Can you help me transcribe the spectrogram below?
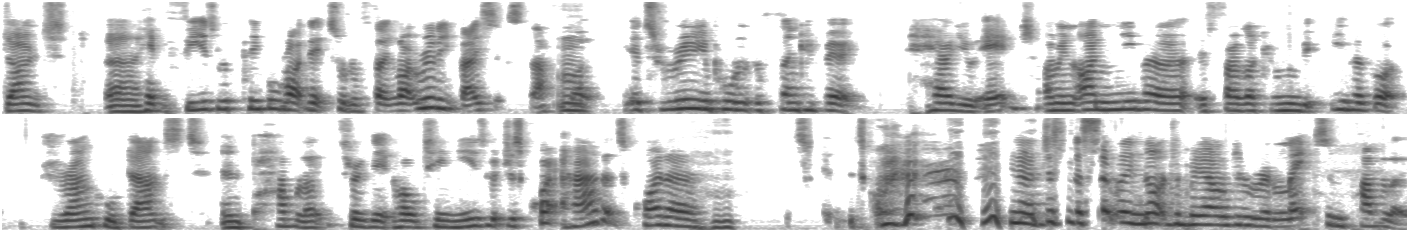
Don't uh, have affairs with people, like that sort of thing, like really basic stuff. Mm. Like it's really important to think about how you act. I mean, I never, as far as I can remember, ever got drunk or danced in public through that whole 10 years, which is quite hard. It's quite a, it's, it's quite, you know, just simply not to be able to relax in public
